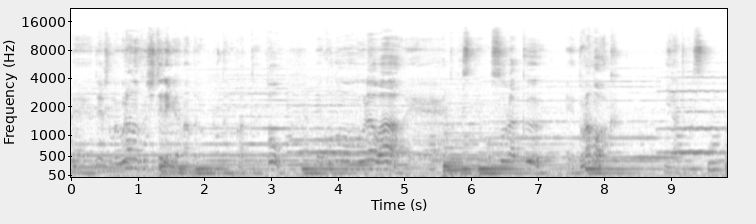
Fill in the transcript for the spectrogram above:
えー、でその裏のフジテレビは何だろうかっていうと、えー、この裏はえー、っとですねおそらく、えー、ドラマ枠になってます、え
